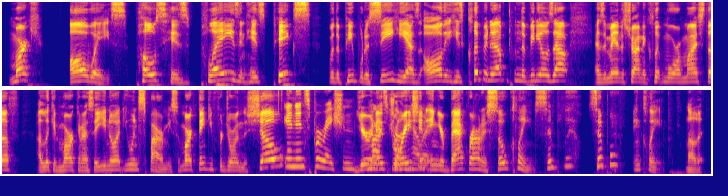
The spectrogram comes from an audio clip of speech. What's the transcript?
Mark always posts his plays and his picks for the people to see. He has all the he's clipping it up, putting the videos out. As a man that's trying to clip more of my stuff, I look at Mark and I say, you know what? You inspire me. So Mark, thank you for joining the show. An inspiration. You're an inspiration and your background is so clean. Simple, simple and clean. Love it.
